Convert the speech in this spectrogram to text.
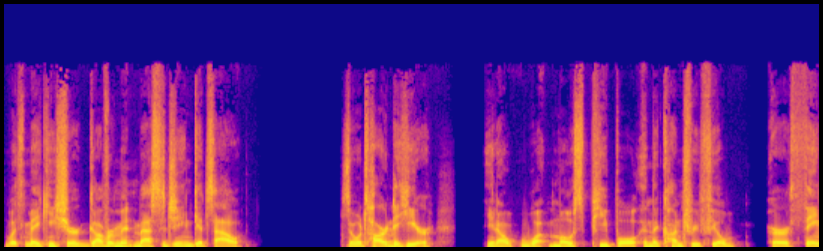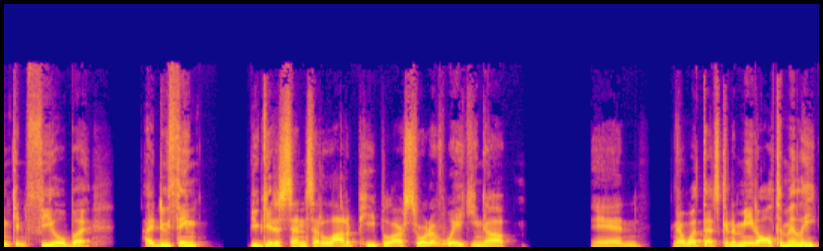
with making sure government messaging gets out. So it's hard to hear, you know, what most people in the country feel or think and feel, but I do think you get a sense that a lot of people are sort of waking up. And now what that's going to mean ultimately,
